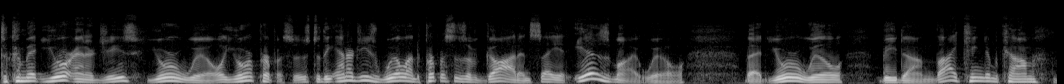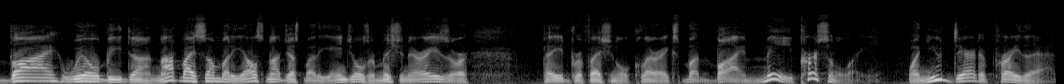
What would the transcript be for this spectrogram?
to commit your energies, your will, your purposes to the energies, will, and purposes of God and say, It is my will that your will be done. Thy kingdom come, thy will be done. Not by somebody else, not just by the angels or missionaries or paid professional clerics, but by me personally. When you dare to pray that,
